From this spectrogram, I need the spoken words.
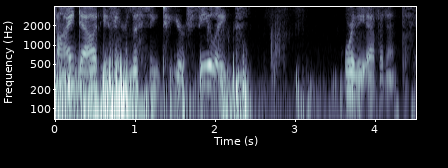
Find out if you're listening to your feelings or the evidence.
